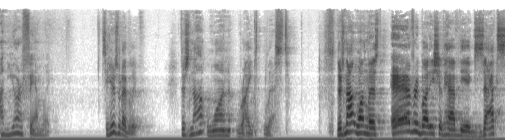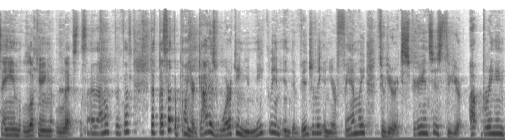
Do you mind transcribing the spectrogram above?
on your family. See, here's what I believe there's not one right list. There's not one list. Everybody should have the exact same looking list. That's, that, that's not the point here. God is working uniquely and individually in your family through your experiences, through your upbringing,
